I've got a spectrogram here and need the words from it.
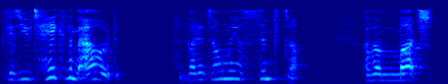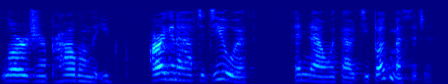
Because you take them out, but it's only a symptom of a much larger problem that you are going to have to deal with and now without debug messages.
